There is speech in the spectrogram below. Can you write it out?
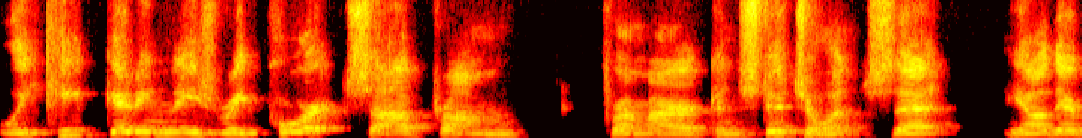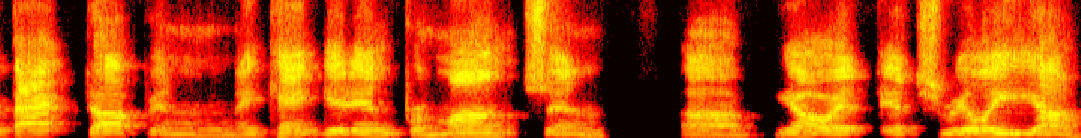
we keep getting these reports uh, from from our constituents that you know they're backed up and they can't get in for months, and uh, you know it it's really uh,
